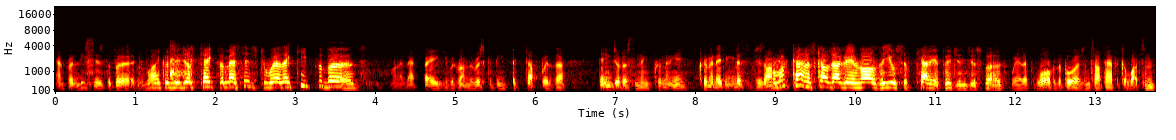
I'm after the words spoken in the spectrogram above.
and releases the bird. But why couldn't he just take the message to where they keep the birds? Well, in that way, he would run the risk of being picked up with uh, dangerous and incriminating, incriminating messages on Well, him. what kind of skullduggery involves the use of carrier pigeons, you suppose? We're at war with the Boers in South Africa, Watson.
